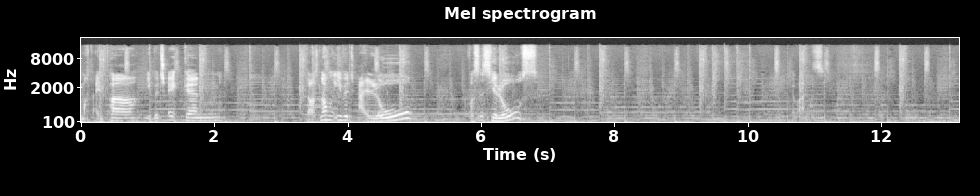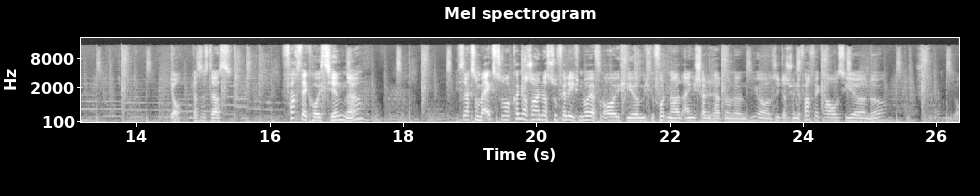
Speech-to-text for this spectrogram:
Macht ein paar Evil Chicken. Da ist noch ein Evil... Hallo? Was ist hier los? Ich habe Angst. Ja, das ist das Fachwerkhäuschen, ne? Ich sag's nochmal extra, könnte ja sein, dass zufällig ein neuer von euch hier mich gefunden hat, eingeschaltet hat und dann, ja, sieht das schöne Fachwerkhaus hier, ne? Ja.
